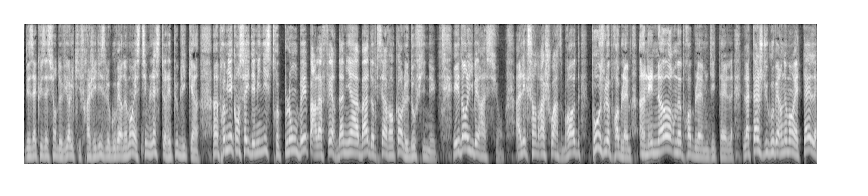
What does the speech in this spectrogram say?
Des accusations de viol qui fragilisent le gouvernement, estime l'Est républicain. Un premier conseil des ministres plombé par l'affaire Damien Abad observe encore le Dauphiné. Et dans Libération, Alex Alexandra Schwarzbrod pose le problème. Un énorme problème, dit-elle. La tâche du gouvernement est telle,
